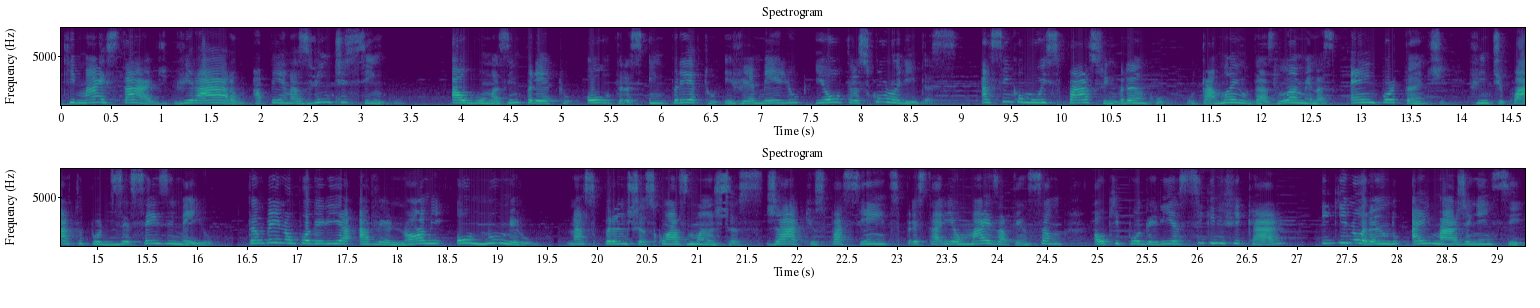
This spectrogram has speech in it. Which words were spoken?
que mais tarde viraram apenas 25, algumas em preto, outras em preto e vermelho e outras coloridas. Assim como o espaço em branco, o tamanho das lâminas é importante, 24 por 16,5. Também não poderia haver nome ou número nas pranchas com as manchas, já que os pacientes prestariam mais atenção ao que poderia significar, ignorando a imagem em si.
